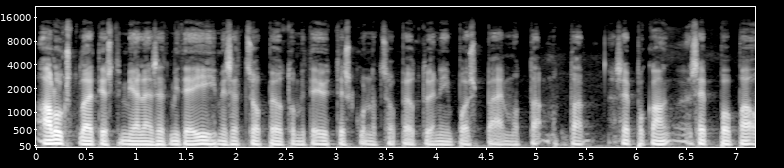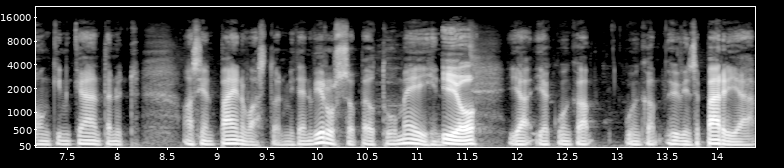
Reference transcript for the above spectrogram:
aluksi tulee tietysti mieleen se, että miten ihmiset sopeutuu, miten yhteiskunnat sopeutuu ja niin poispäin, mutta, mutta Seppopa, Seppopa onkin kääntänyt asian päinvastoin, miten virus sopeutuu meihin Joo. Ja, ja kuinka, kuinka hyvin se pärjää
